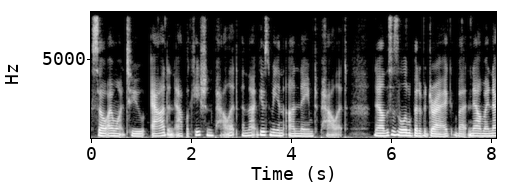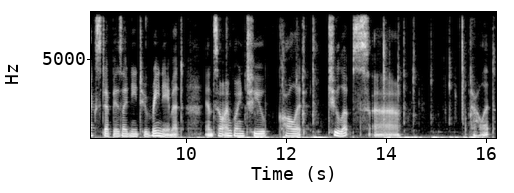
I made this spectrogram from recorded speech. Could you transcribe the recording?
So I want to add an application palette and that gives me an unnamed palette. Now this is a little bit of a drag, but now my next step is I need to rename it. And so I'm going to call it Tulips uh, palette.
